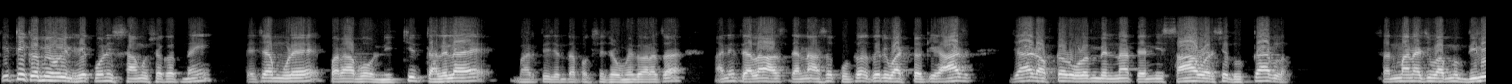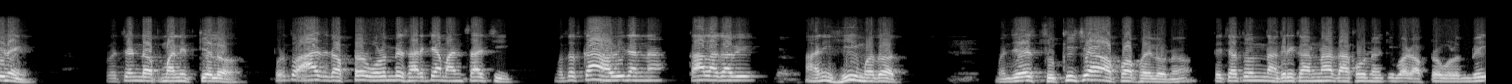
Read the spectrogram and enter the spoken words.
किती कमी होईल हे कोणीच सांगू शकत नाही. त्याच्यामुळे पराभव निश्चित झालेला आहे भारतीय जनता पक्षाच्या उमेदवाराचा. आणि त्याला आज- त्यांना असं कुठं तरी वाटतं की आज ज्या डॉक्टर ओळंबेलना त्यांनी सहा वर्ष धुतकारलं सन्मानाची वागणूक दिली नाही प्रचंड अपमानित केलं परंतु आज डॉक्टर ओळंबे सारख्या माणसाची मदत का हवी त्यांना? का लागावी? आणि ही मदत म्हणजे चुकीच्या अफवा फैलवणं त्याच्यातून नागरिकांना दाखवणं की बा डॉक्टर वळंबी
